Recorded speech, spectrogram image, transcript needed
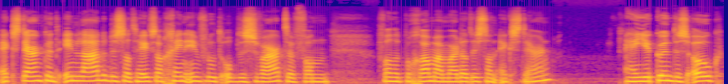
extern kunt inladen. Dus dat heeft dan geen invloed op de zwaarte van, van het programma, maar dat is dan extern. En je kunt dus ook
